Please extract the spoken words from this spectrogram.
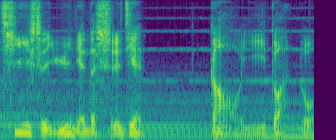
七十余年的实践告一段落。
